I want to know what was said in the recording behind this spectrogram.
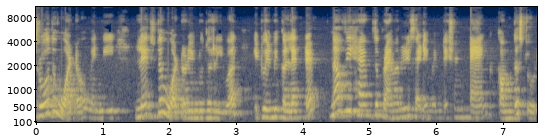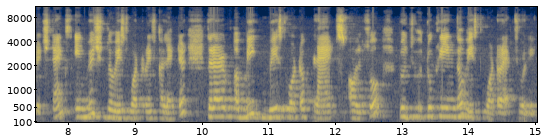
throw the water, when we let the water into the river, it will be collected. Now we have the primary sedimentation tank, come the storage tanks in which the wastewater is collected. There are a big wastewater plants also to, to clean the wastewater actually,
